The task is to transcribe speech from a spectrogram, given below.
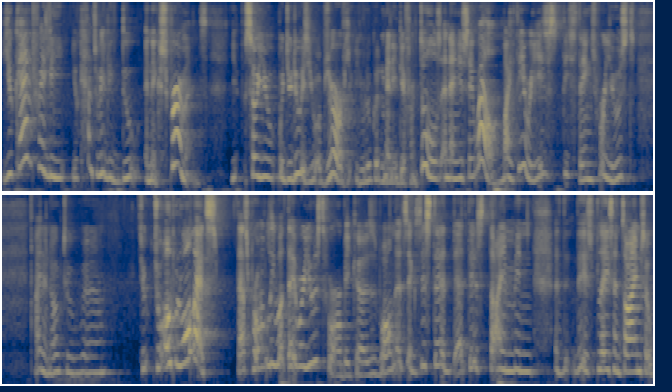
you can't really you can't really do an experiment. So you what you do is you observe, you, look at many different tools, and then you say, well, my theory is these things were used, I don't know, to uh, to to open walnuts. That's probably what they were used for because walnuts existed at this time in this place and time. So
